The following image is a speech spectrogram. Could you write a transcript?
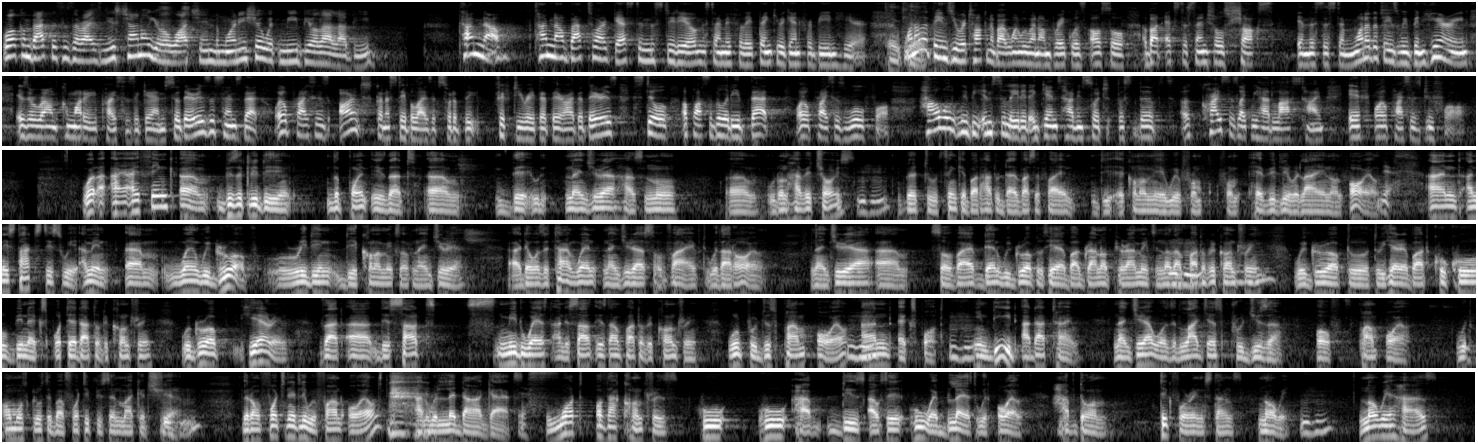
Welcome back. This is the Arise News Channel. You're watching The Morning Show with me, Biola Labi. Time now Time now back to our guest in the studio, Mr. Emefiele. Thank you again for being here. Thank you. One of the things you were talking about when we went on break was also about existential shocks in the system. One of the things we've been hearing is around commodity prices again. So there is a sense that oil prices aren't going to stabilize at sort of the 50 rate that they are, that there is still a possibility that oil prices will fall. How will we be insulated against having such the, the, a crisis like we had last time if oil prices do fall? Well, I, I think um, basically the, the point is that um, the, Nigeria has no, um, we don't have a choice mm -hmm. but to think about how to diversify the economy away from, from heavily relying on oil. Yes. And, and it starts this way. I mean, um, when we grew up reading the economics of Nigeria, uh, there was a time when Nigeria survived without oil. Nigeria um, survived. Then we grew up to hear about groundnut pyramids in northern mm -hmm. part of the country. Mm -hmm. We grew up to, to hear about cocoa being exported out of the country. We grew up hearing that uh, the South Midwest and the southeastern part of the country will produce palm oil mm -hmm. and export. Mm -hmm. Indeed, at that time, Nigeria was the largest producer of palm oil with mm -hmm. almost close to about 40% market share. Mm-hmm. But unfortunately, we found oil and we let down our guards. Yes. What other countries who, who have these, I would say, who were blessed with oil have done? Take, for instance, Norway. Mm-hmm. Norway has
